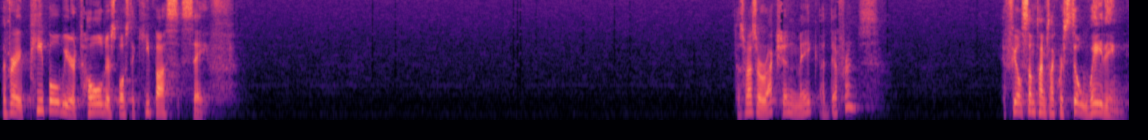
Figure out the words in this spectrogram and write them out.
The very people we are told are supposed to keep us safe Does resurrection make a difference? It feels sometimes like we're still waiting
